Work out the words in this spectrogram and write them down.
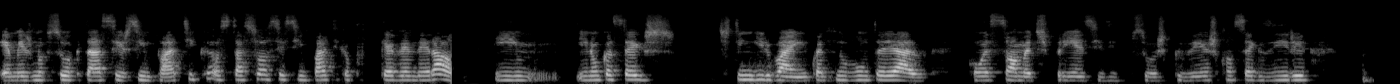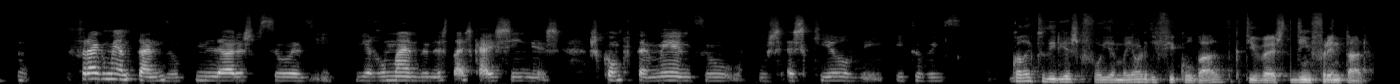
é a mesma pessoa que está a ser simpática ou se está só a ser simpática porque quer vender algo. E, e não consegues distinguir bem, enquanto no voluntariado com a soma de experiências e de pessoas que vês, consegues ir fragmentando melhor as pessoas e, e arrumando nas tais caixinhas os comportamentos, os, as skills e, e tudo isso. Qual é que tu dirias que foi a maior dificuldade que tiveste de enfrentar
